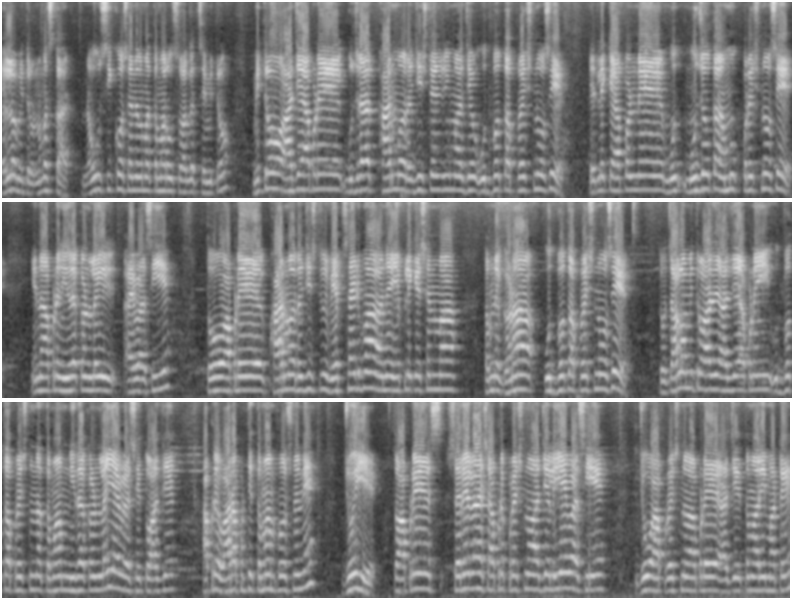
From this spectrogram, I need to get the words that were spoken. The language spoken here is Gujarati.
હેલો મિત્રો, નમસ્કાર. નવું શીખો ચેનલમાં તમારું સ્વાગત છે મિત્રો. મિત્રો, આજે આપણે ગુજરાત ફાર્મ રજિસ્ટ્રીમાં જે ઉદ્ભવતા પ્રશ્નો છે, એટલે કે આપણને મૂંઝવતા અમુક પ્રશ્નો છે, એના આપણે નિરાકરણ લઈ આવ્યા છીએ. તો આપણે ફાર્મ રજિસ્ટ્રી વેબસાઇટમાં અને એપ્લિકેશનમાં તમને ઘણા ઉદ્ભવતા પ્રશ્નો છે. તો ચાલો મિત્રો, આજે આજે આપણે ઉદ્ભવતા પ્રશ્નોના તમામ નિરાકરણ લઈ આવ્યા છે. તો આજે આપણે વારાફરતી તમામ પ્રશ્નને જોઈએ. તો આપણે સરેરાશ આપણે પ્રશ્નો આજે લઈ આવ્યા છીએ. જો આ પ્રશ્ન આપણે આજે તમારી માટે,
